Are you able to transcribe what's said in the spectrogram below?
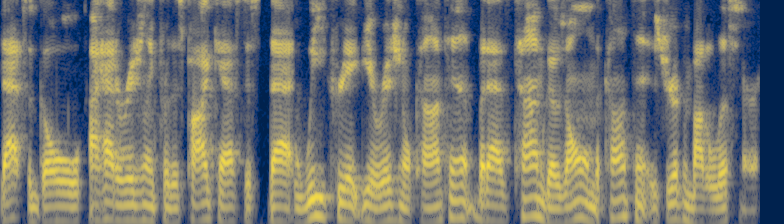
That's a goal I had originally for this podcast is that we create the original content, but as time goes on, the content is driven by the listener.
